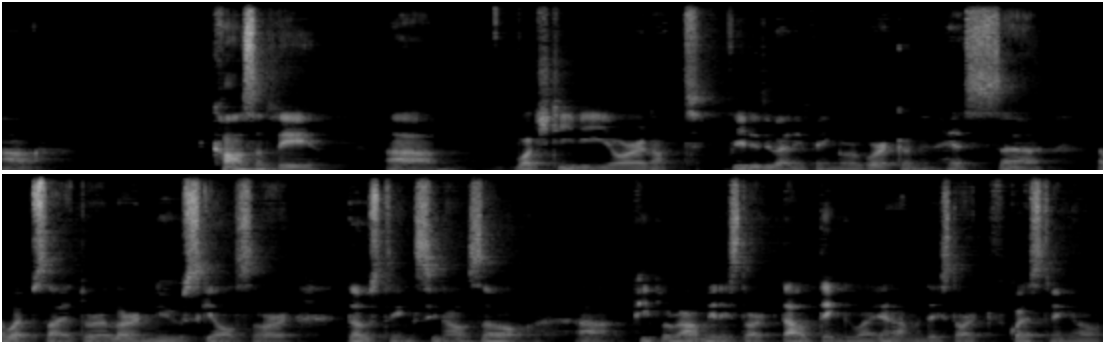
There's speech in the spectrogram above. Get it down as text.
uh, constantly uh, watch tv or not really do anything or work on his uh, website or learn new skills or those things, you know. So uh, people around me they start doubting who I am, and they start questioning, oh,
